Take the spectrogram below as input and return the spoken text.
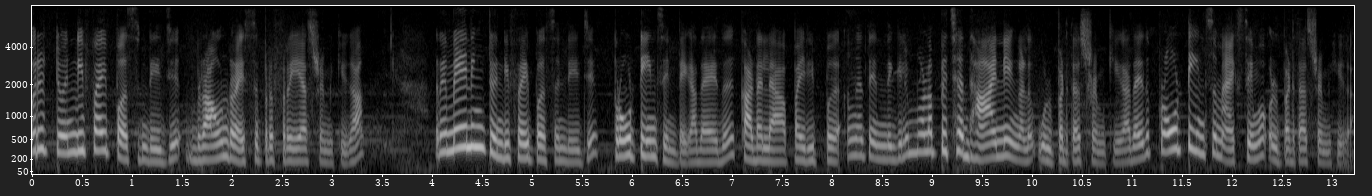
ഒരു twenty five percentage brown rice prefer ചെയ്യാൻ ശ്രമിക്കുക. Remaining twenty five percentage proteins intake അതായത് കടല പരിപ്പ് അങ്ങനത്തെ എന്തെങ്കിലും മുളപ്പിച്ച ധാന്യങ്ങൾ ഉൾപ്പെടുത്താൻ ശ്രമിക്കുക. അതായത് പ്രോട്ടീൻസ് മാക്സിമം ഉൾപ്പെടുത്താൻ ശ്രമിക്കുക.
